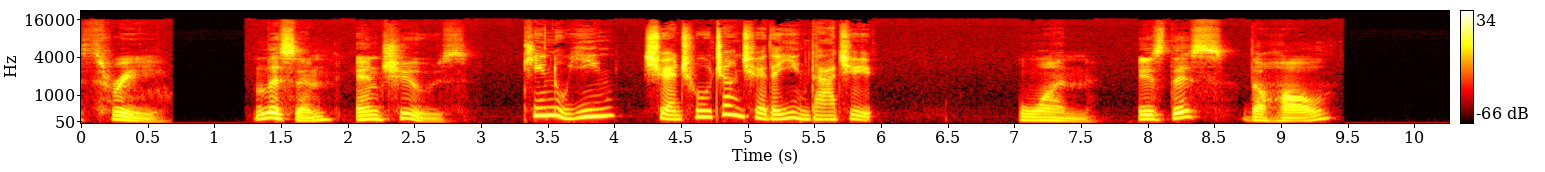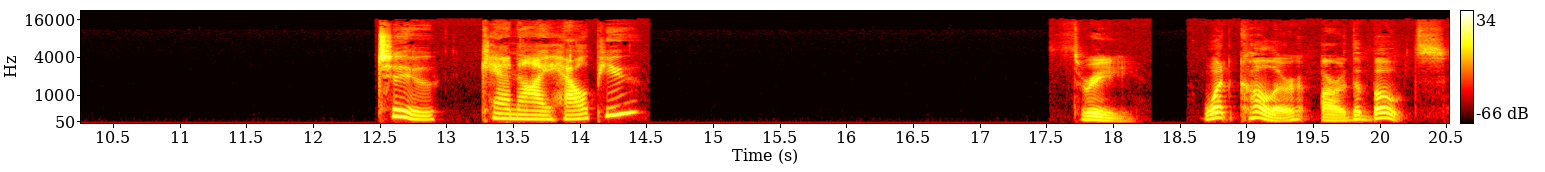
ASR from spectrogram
3. Listen and choose. 听录音，选出正确的应答句。 1. Is this the hall? 2. Can I help you? 3. What color are the boats?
